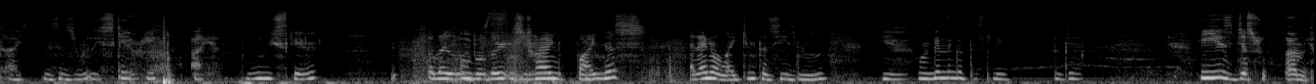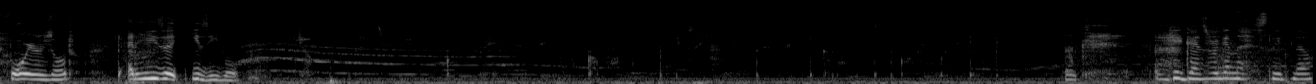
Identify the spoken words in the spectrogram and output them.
Yeah. Guys, this is really scary. I am really scared. My little I'm brother is trying to find us, and I don't like him because he's mean. Yeah, we're gonna go to sleep. Okay. He is just um four years old, and he's a he's evil. Okay. Okay, guys, we're gonna sleep now.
